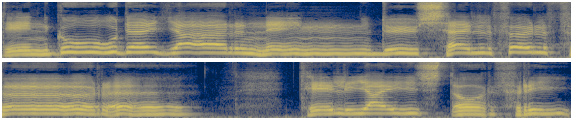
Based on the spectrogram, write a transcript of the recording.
Din gode gjerning du selv fullføre, til jeg står fri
